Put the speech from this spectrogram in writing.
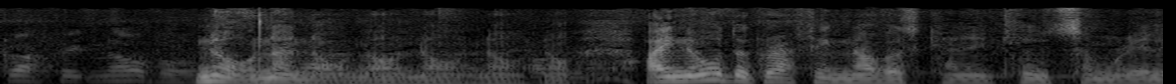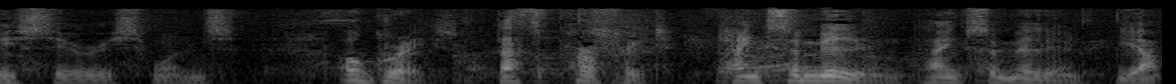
graphic novels. No, no, no, no, no, no, no. I know the graphic novels can include some really serious ones. Oh, great. That's perfect. Thanks a million. Thanks a million. Yep.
